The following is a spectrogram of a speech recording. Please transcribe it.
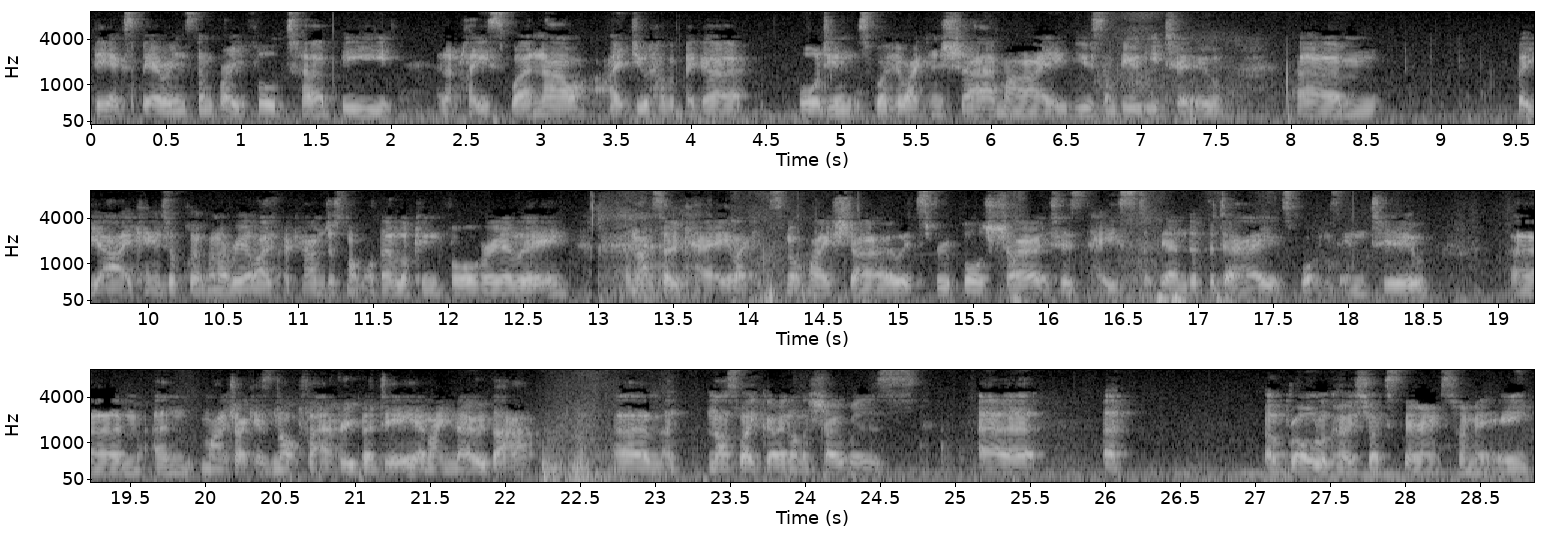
the experience. I'm grateful to be in a place where now I do have a bigger audience where who I can share my views on beauty to. Um, but yeah, it came to a point when I realized, okay, I'm just not what they're looking for, really, and that's okay. Like, it's not my show; it's RuPaul's show. It's his taste. At the end of the day, it's what he's into, um, and my drag is not for everybody, and I know that. Um, and that's why going on the show was uh, a, a roller coaster experience for me.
